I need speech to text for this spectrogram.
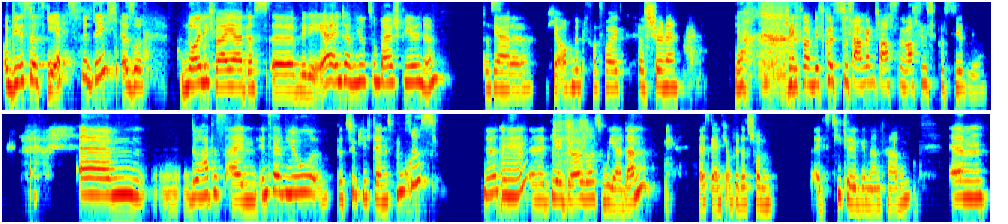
Und wie ist das jetzt für dich? Also neulich war ja das äh, WDR-Interview zum Beispiel, ne? Das ja. äh, ich ja auch mitverfolgt. Das Schöne. Ja. Vielleicht wollen wir es kurz zusammenfassen, was ist passiert, Lea. Ähm, du hattest ein Interview bezüglich deines Buches, ne? Das, mhm. äh, Dear Girl Was We Are Done. Ich weiß gar nicht, ob wir das schon als Titel genannt haben. Ähm,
